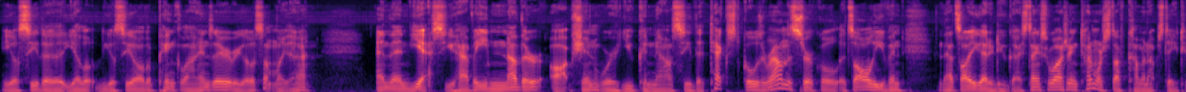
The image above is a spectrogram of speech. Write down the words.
You'll see the yellow, you'll see all the pink lines. There we go, something like that. And then yes, you have another option where you can now see the text goes around the circle. It's all even. And that's all you got to do, guys. Thanks for watching. Ton more stuff coming up. Stay tuned.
